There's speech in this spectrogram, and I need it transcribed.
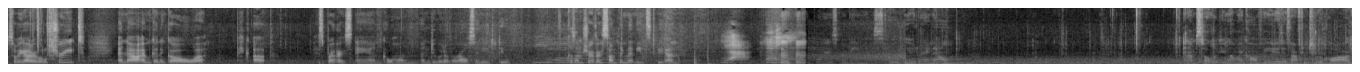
So we got our little treat. And now I'm gonna go uh, pick up his brothers and go home and do whatever else I need to do. Because I'm sure there's something that needs to be done. Yeah. boys are being so good right now. And I'm still working on my coffee. It is after 2 o'clock.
